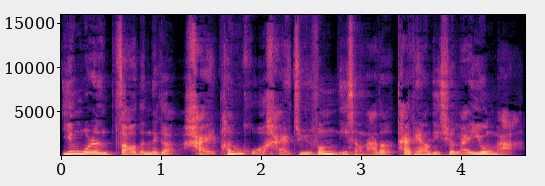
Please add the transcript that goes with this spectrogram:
英国人造的那个海喷火、海飓风，你想拿到太平洋地区来用啊？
